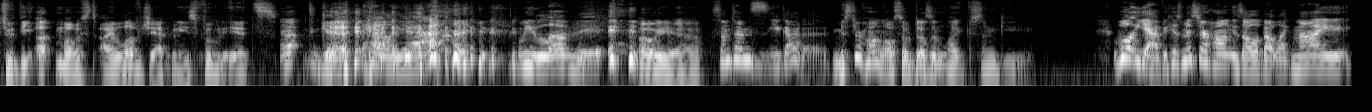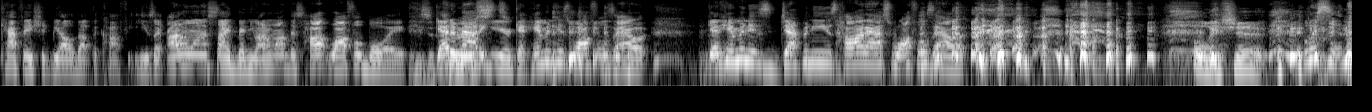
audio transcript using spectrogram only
to the utmost, I love Japanese food. It's. Uh, good. Yeah. Hell yeah. we love it. Oh, yeah. Sometimes you gotta. Mr. Hong also doesn't like Sungi. Well, yeah, because Mr. Hong is all about like my cafe should be all about the coffee. He's like, I don't want a side menu. I don't want this hot waffle boy. He's a Get him out of here. Get him and his waffles out. Get him and his Japanese hot ass waffles out. Holy shit. Listen.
